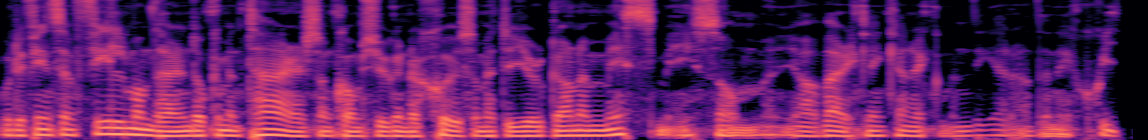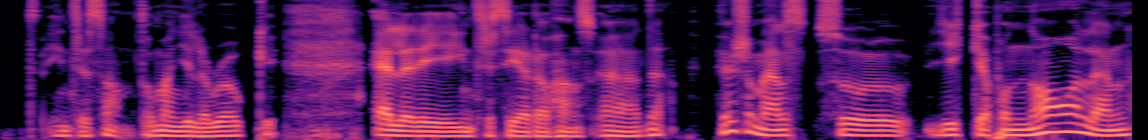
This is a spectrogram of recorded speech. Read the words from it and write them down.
Och det finns en film om det här, en dokumentär som kom 2007 som heter You're gonna miss me som jag verkligen kan rekommendera. Den är skitintressant om man gillar Rocky eller är intresserad av hans öde. Hur som helst så gick jag på Nalen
